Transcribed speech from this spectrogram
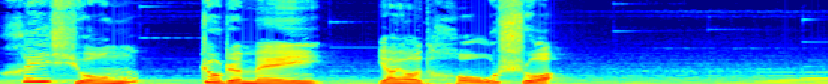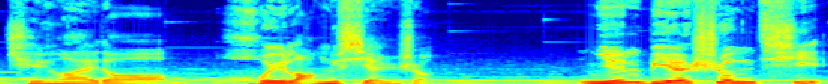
黑熊皱着眉，摇摇头说：“亲爱的灰狼先生，您别生气。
